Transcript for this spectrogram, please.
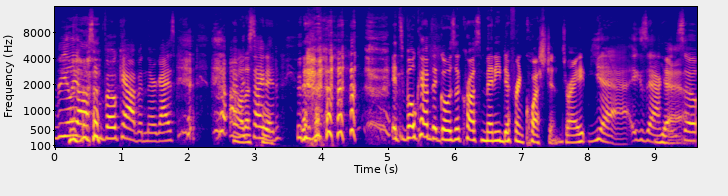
really awesome vocab in there, guys. I'm Oh, that's cool. excited. it's vocab that goes across many different questions, right? Yeah, exactly. Yeah. So,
